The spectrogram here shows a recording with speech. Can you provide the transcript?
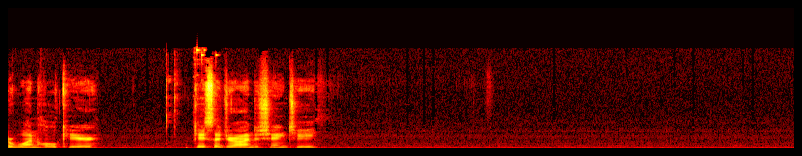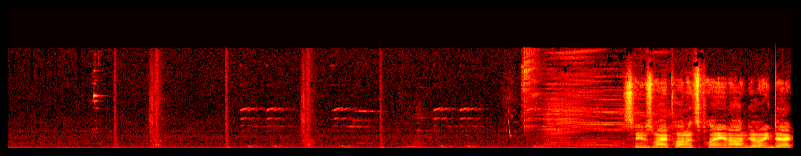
for one Hulk here, in case I draw into Shang-Chi. Seems my opponent's playing an ongoing deck.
